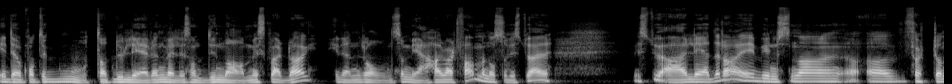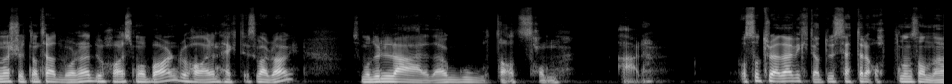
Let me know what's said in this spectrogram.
i det å på en måte godta at du lever en veldig sånn dynamisk hverdag, i den rollen som jeg har, i hvert fall, men også hvis du er, hvis du er leder da, i begynnelsen av, av 40-årene, slutten av 30-årene, du har små barn, du har en hektisk hverdag, så må du lære deg å godta at sånn er det. Og så tror jeg det er viktig at du setter deg opp noen sånne,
